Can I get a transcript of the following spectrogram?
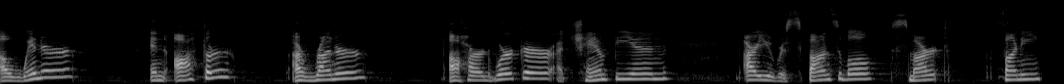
a winner, an author, a runner, a hard worker, a champion? Are you responsible, smart, funny,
